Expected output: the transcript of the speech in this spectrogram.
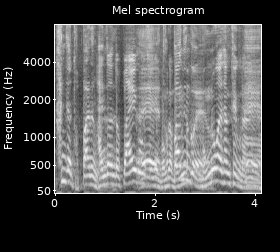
한 잔 더 빠는 거예요. 한 잔 더 빨고 예, 지금 뭔가 더 빠는 몽- 거예요. 몽롱한 상태구나. 예.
